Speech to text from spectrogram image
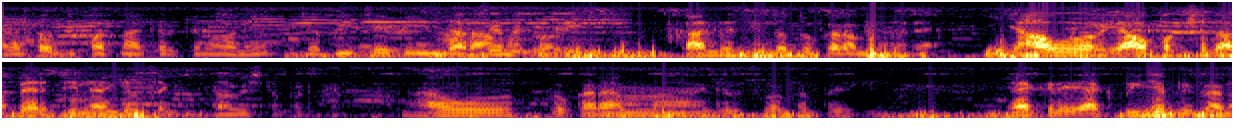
ಎರಡು ಸಾವಿರದ ಇಪ್ಪತ್ನಾಲ್ಕರ ಚುನಾವಣೆ. ಈಗ ಬಿ ಜೆ ಪಿಯಿಂದ ರಾಮುಲು ಕಾಂಗ್ರೆಸ್ಸಿಂದ ತುಕಾರಾಮ್ ಇದ್ದಾರೆ. ಯಾವ ಯಾವ ಪಕ್ಷದ ಅಭ್ಯರ್ಥಿನ ಗೆಲ್ಸಕ್ಕೆ ತಾವು ಇಷ್ಟಪಡ್ತೀರಿ? ನಾವು ತುಕಾರಾಮ್ನ ಗೆಲ್ಸ್ಬೇಕಂತ ಇದ್ದೀವಿ. ಯಾಕ್ರಿ? ಯಾಕೆ ಬಿ ಜೆ ಪಿ ಬೇಡ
